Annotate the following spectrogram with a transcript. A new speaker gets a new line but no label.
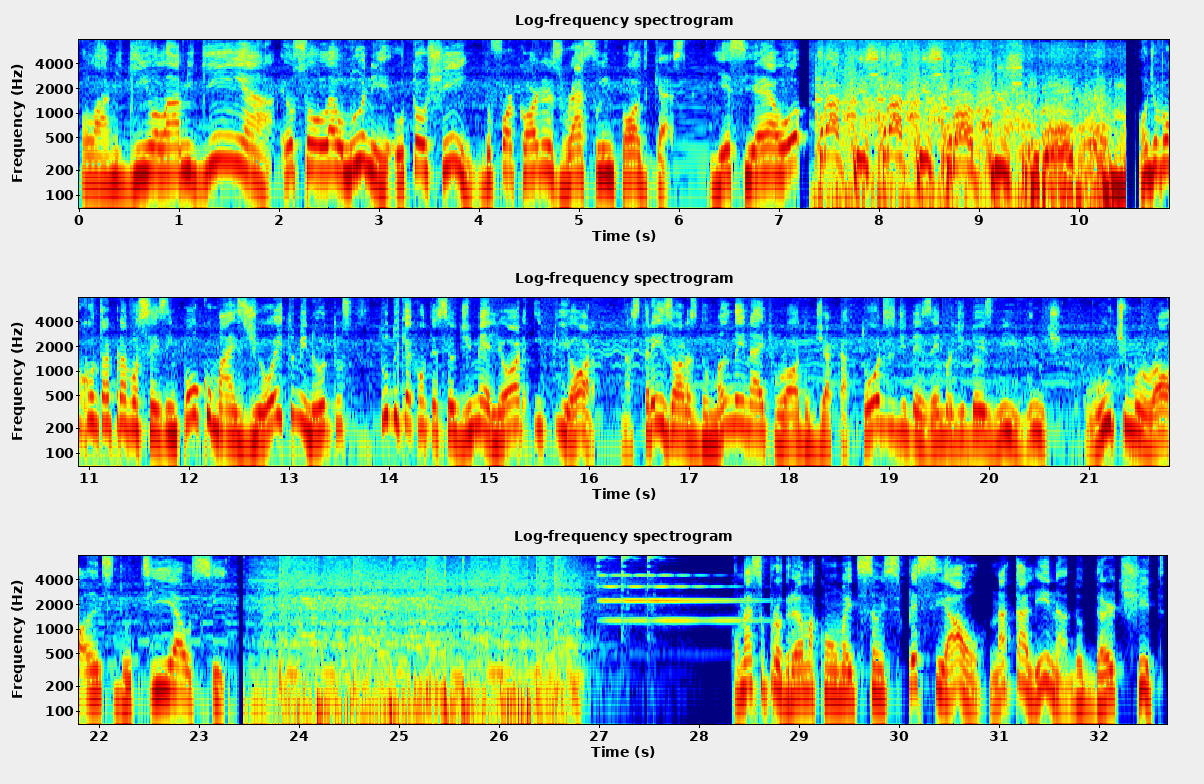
Olá, amiguinho, olá, amiguinha! Eu sou o Léo Lune, o Toshin, do Four Corners Wrestling Podcast. E esse é o
Traps, Traps, Traps,
onde eu vou contar para vocês em pouco mais de 8 minutos tudo o que aconteceu de melhor e pior nas 3 horas do Monday Night Raw do dia 14 de dezembro de 2020, o último Raw antes do TLC. Começa o programa com uma edição especial natalina do Dirt Sheet.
